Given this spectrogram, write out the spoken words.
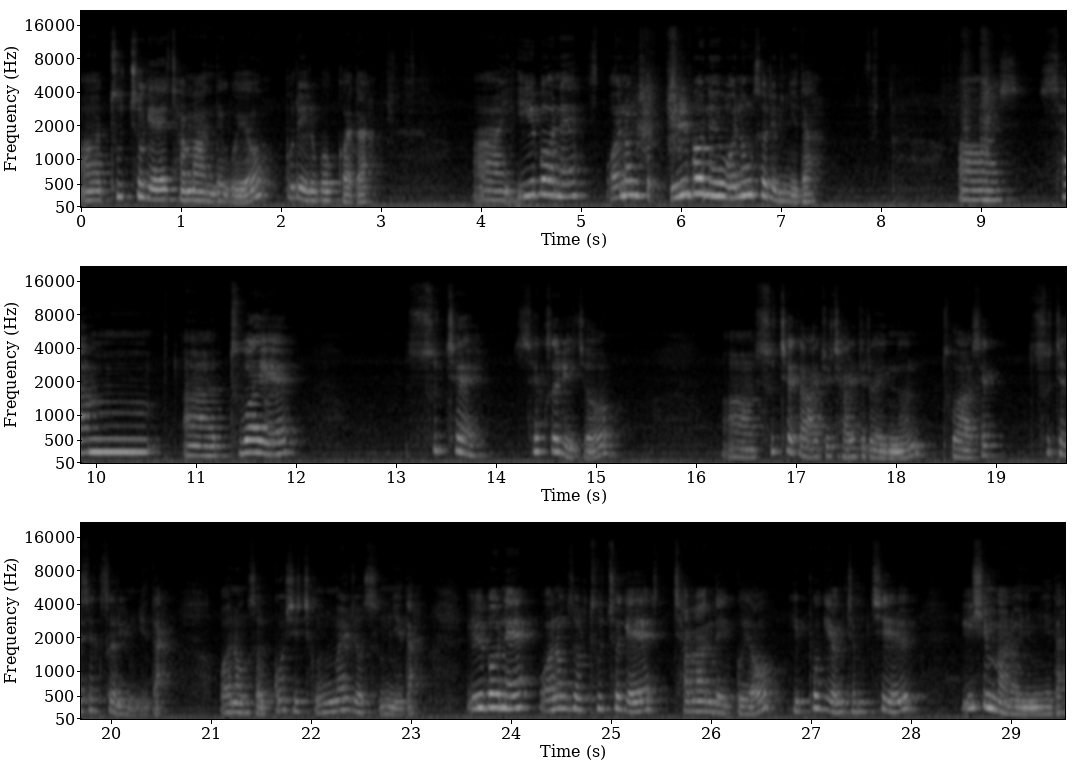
아, 두 쪽에 자마 안 되고요. 뿌리 일곱 가다. 아, 2번에 원홍솔, 1번에 원홍솔입니다. 아, 3, 아, 두아의 수채 색설이죠. 아, 수채가 아주 잘 들어있는 두아 색, 수채 색설입니다. 원홍솔 꽃이 정말 좋습니다. 1번에 원홍솔 두 촉에 자만돼 있고요. 이 폭이 0.7 20만원입니다.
